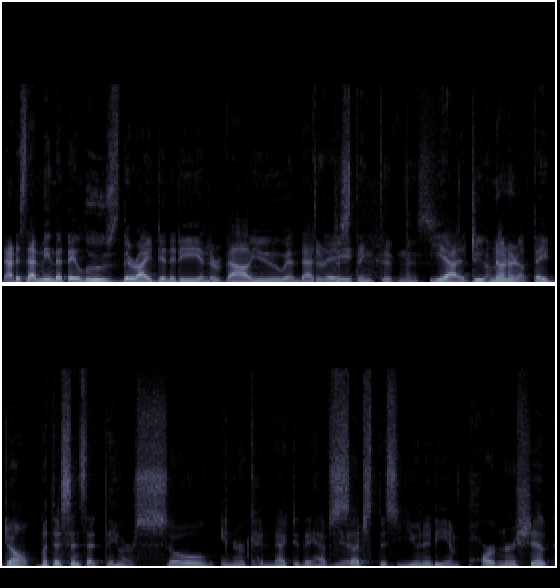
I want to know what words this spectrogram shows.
Now, does that mean that they lose their identity and their value, and that their they distinctiveness. yeah, do No. no. no, no, They don't. But the sense that they are so interconnected, they have Yeah. such this unity and partnership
